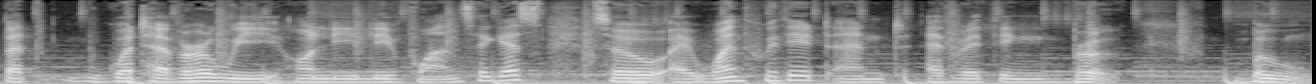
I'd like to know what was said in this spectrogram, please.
But whatever, we only live once, I guess, so I went with it and everything broke. Boom.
